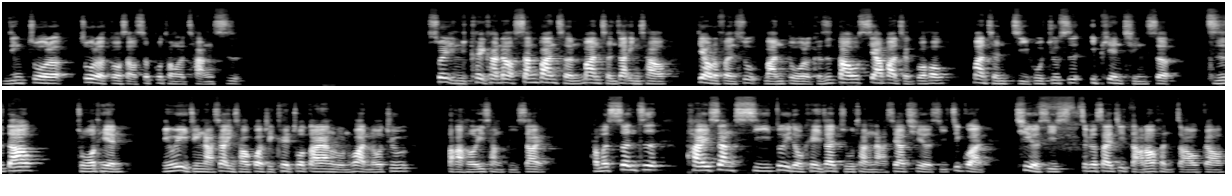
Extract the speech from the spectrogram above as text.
已经做了做了多少次不同的尝试。所以你可以看到上半程曼城在英超掉的分数蛮多了，可是到下半程过后，曼城几乎就是一片青色。直到昨天，因为已经拿下英超冠军，可以做大量轮换，然后就打和一场比赛，他们甚至。派上 C 队都可以在主场拿下切尔西，尽管切尔西这个赛季打到很糟糕，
